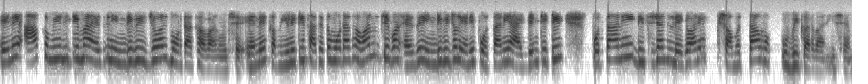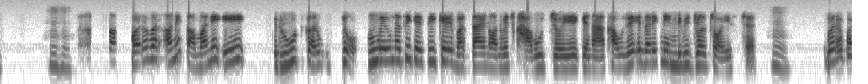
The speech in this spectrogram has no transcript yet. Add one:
એને આ કમ્યુનિટીમાં એઝ એન ઇન્ડિવિજ્યુઅલ મોટા થવાનું છે. એને કમ્યુનિટી સાથે તો મોટા થવાનું છે પણ એઝ એ ઇન્ડિવિજ્યુઅલ એની પોતાની આઈડેન્ટિટી પોતાની ડિસિઝન લેવાની ક્ષમતા ઊભી કરવાની છે. બરોબર. અને તમને એ રૂટ કરવું જો હું એવું નથી કહેતી કે બધાએ નોનવેજ ખાવું જ જોઈએ કે ના ખાવું જોઈએ. એ દરેકની ઇન્ડિવિજ્યુઅલ ચોઇસ છે. બરાબર?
